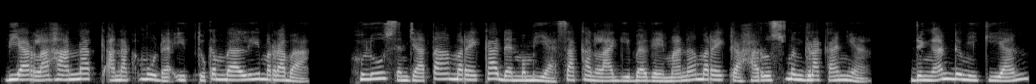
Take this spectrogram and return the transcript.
Biarlah anak-anak muda itu kembali meraba hulu senjata mereka dan membiasakan lagi bagaimana mereka harus menggerakkannya. Dengan demikian,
